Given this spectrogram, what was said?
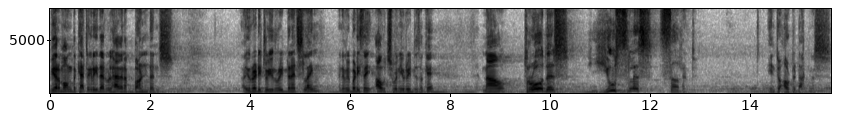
We are among the category that will have an abundance. Are you ready to read the next line? And everybody say, ouch, when you read this, okay? Now, throw this useless servant into outer darkness.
